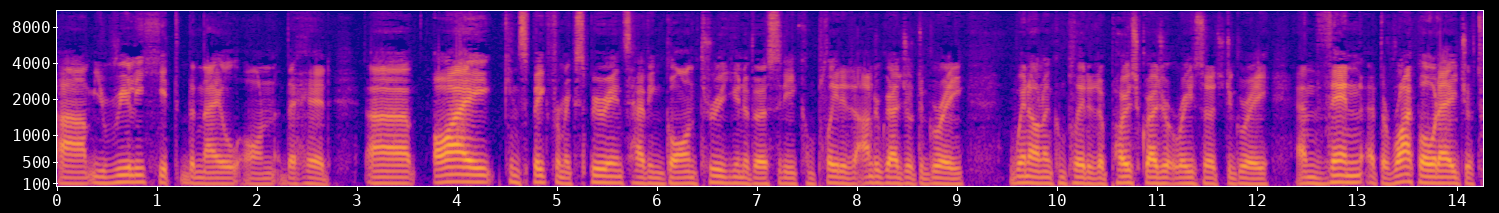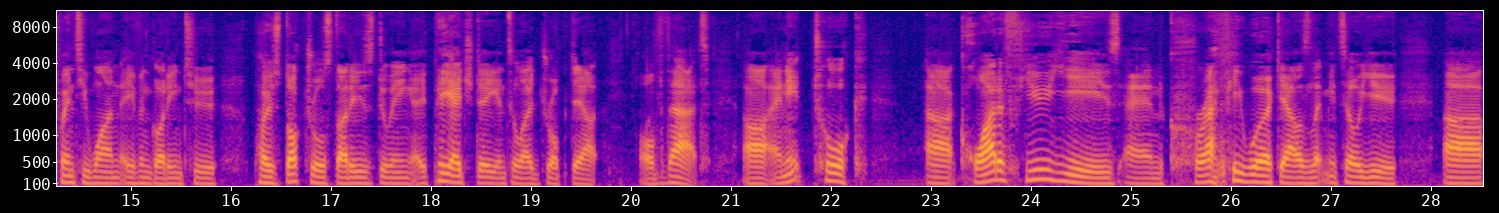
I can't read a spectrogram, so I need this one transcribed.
um, you really hit the nail on the head. Uh, I can speak from experience having gone through university, completed an undergraduate degree, went on and completed a postgraduate research degree, and then at the ripe old age of 21, even got into postdoctoral studies doing a PhD until I dropped out of that. Uh, and it took uh, quite a few years and crappy work hours, let me tell you, uh,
